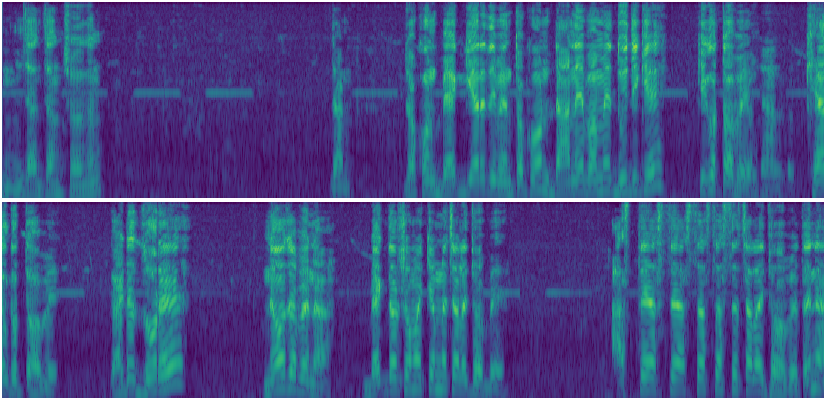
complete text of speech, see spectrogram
হুম যান যান চলে যান। যান। যখন ব্যাক গিয়ারে দিবেন তখন ডানে বামে দুই দিকে কি করতে হবে? খেয়াল করতে- হবে। গাড়িটা জোরে নেওয়া যাবে না। ব্যাক দেওয়ার সময় কেমনে চালাইতে হবে? আস্তে আস্তে আস্তে আস্তে আস্তে চালাইতে হবে তাই না?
